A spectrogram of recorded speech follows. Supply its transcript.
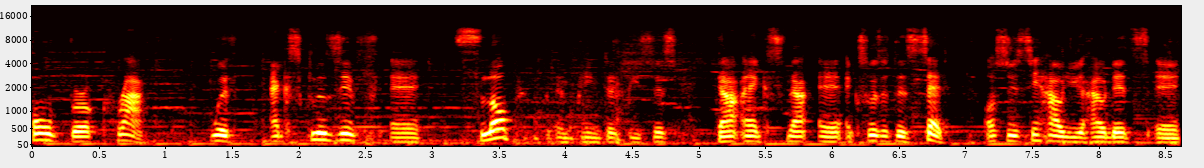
hovercraft with exclusive uh, slope printed pieces that are ex uh, exclusive to the set. Also, you see how you how it's uh,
